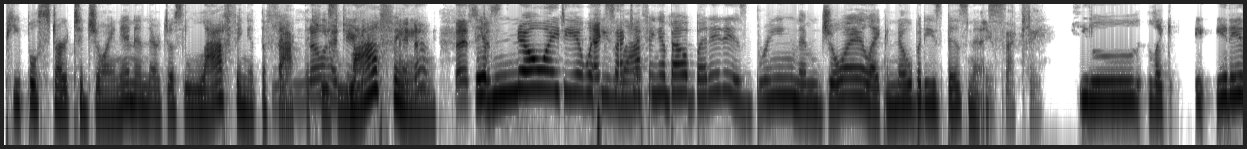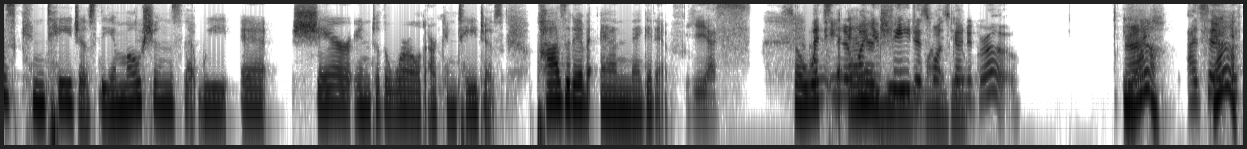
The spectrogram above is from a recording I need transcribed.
people start to join in, and they're just laughing at the fact have that no he's idea. Laughing. They have no idea what Exactly. he's laughing about, but it is bringing them joy like nobody's business. exactly. He like it, it is contagious. The emotions that we uh, share into the world are contagious, positive and negative. Yes. So what's and you the know what you energy feed you is what's going do? to grow. Yeah, right? And so yeah. if,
